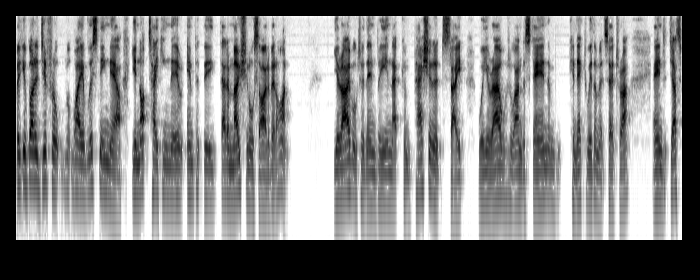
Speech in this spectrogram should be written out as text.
But you've got a different way of listening now. You're not taking their empathy, that emotional side of it on you're able to then be in that compassionate state where you're able to understand them, connect with them, etc. And just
